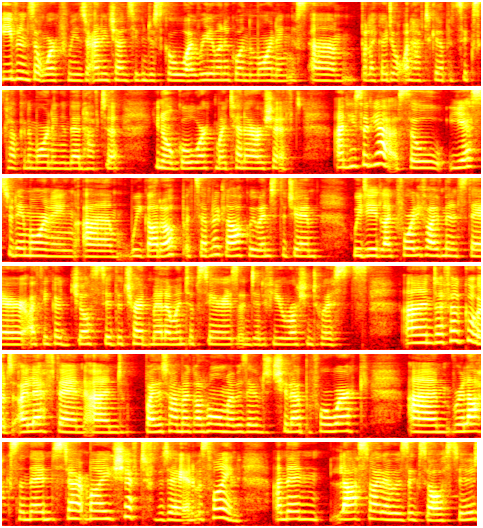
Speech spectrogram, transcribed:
evenings don't work for me. Is there any chance you can just go? I really want to go in the mornings um but like I don't want to have to get up at six o'clock in the morning and then have to you know go work my 10 hour shift. And he said yeah. So yesterday morning um we got up at seven o'clock we went to the gym we did like 45 minutes there. I think I just did the treadmill I went upstairs and did a few Russian twists and I felt good. I left then and by the time I got home I was able to chill out before work um, relax, and then start my shift for the day. And it was fine. And then last night I was exhausted.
